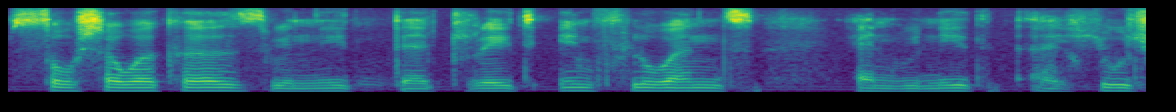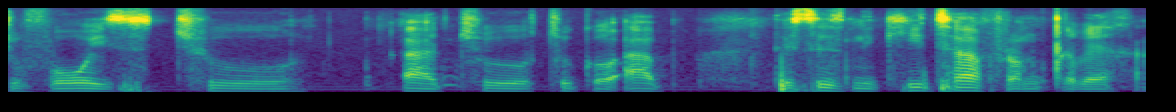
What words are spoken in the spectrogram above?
social workers, we need their great influence, and we need a huge voice to uh, to to go up. This is Nikita from Gqeberha.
